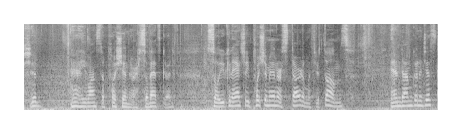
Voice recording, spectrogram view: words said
Should yeah, he wants to push in there, so that's good. So you can actually push him in or start him with your thumbs. And I'm gonna just...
